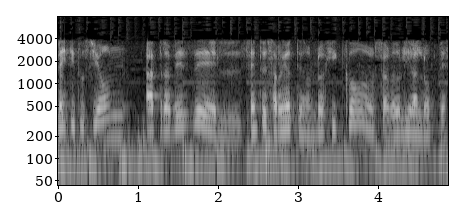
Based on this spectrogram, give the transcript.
La institución, a través del Centro de Desarrollo Tecnológico Salvador Lira López,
